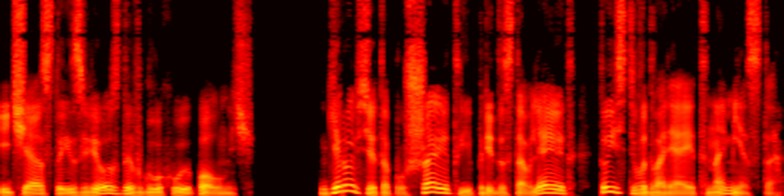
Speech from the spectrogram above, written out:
и частые звезды в глухую полночь. Герой все это пушает и предоставляет, то есть выдворяет на место.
